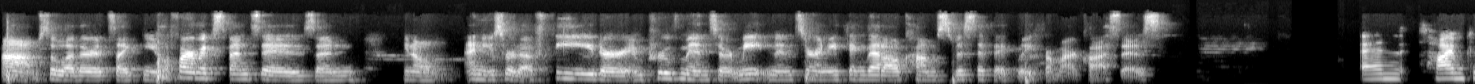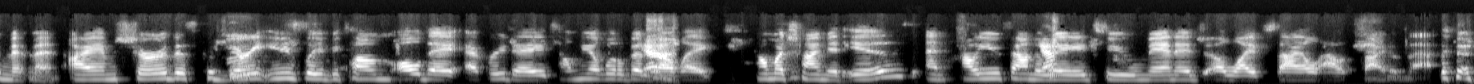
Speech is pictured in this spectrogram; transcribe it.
Um, so whether it's like, you know, farm expenses and, you know, any sort of feed or improvements or maintenance or anything that all comes specifically from our classes and time commitment. I am sure this could mm-hmm. very easily become all day, every day. Tell me a little bit yeah. about like how much time it is and how you found a yeah. way to manage a lifestyle outside of that.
